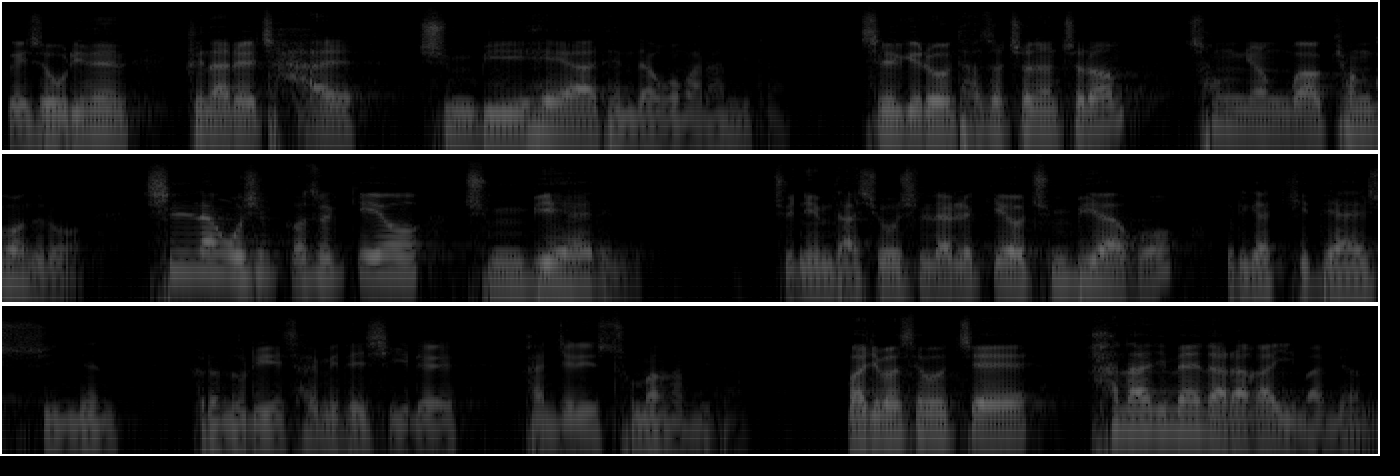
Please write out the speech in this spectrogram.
그래서 우리는 그날을 잘 준비해야 된다고 말합니다. 슬기로운 다섯 처녀처럼 성령과 경건으로 신랑 오실 것을 깨어 준비해야 됩니다. 주님 다시 오실 날을 깨어 준비하고 우리가 기대할 수 있는 그런 우리의 삶이 되시기를 간절히 소망합니다. 마지막 세 번째 하나님의 나라가 임하면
